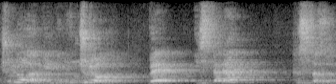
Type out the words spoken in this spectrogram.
Uçuruyorlar. Bildiğiniz uçuruyorlar. Ve istenen kıstası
